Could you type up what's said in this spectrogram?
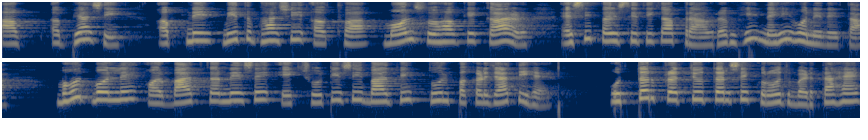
अभ्यासी अपने मितभाषी अथवा मौन स्वभाव के कारण ऐसी परिस्थिति का प्रारंभ ही नहीं होने देता। बहुत बोलने और बात करने से एक छोटी सी बात भी तूल पकड़ जाती है। उत्तर प्रत्युत्तर से क्रोध बढ़ता है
